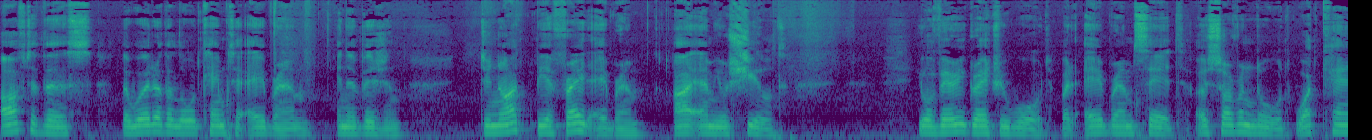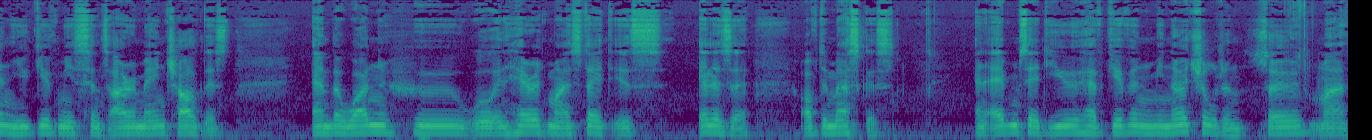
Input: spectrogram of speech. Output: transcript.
After this, the word of the Lord came to Abram in a vision Do not be afraid, Abram. I am your shield, your very great reward. But Abram said, O sovereign Lord, what can you give me since I remain childless? And the one who will inherit my estate is Eliezer of Damascus. And Abram said, You have given me no children, so my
